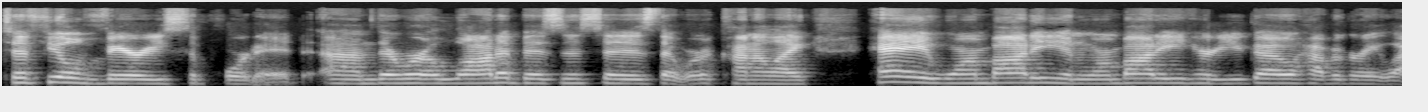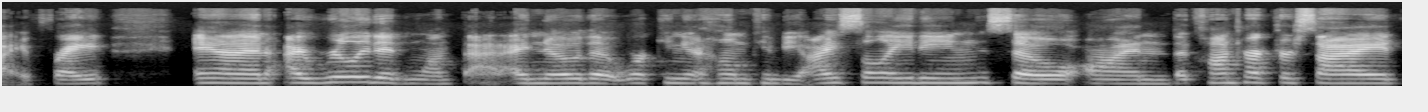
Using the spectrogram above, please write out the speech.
to feel very supported. Um, there were a lot of businesses that were kind of like, hey, warm body and warm body, here you go, have a great life, right? And I really didn't want that. I know that working at home can be isolating. So, on the contractor side,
